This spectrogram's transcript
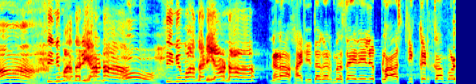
ആ. സിനിമാ നടിയാണ്. സിനിമാ നടിയാണ്. അല്ലടാ ഹരിതകർമ്മസേനയിൽ പ്ലാസ്റ്റിക് എടുക്കാൻ പോണ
